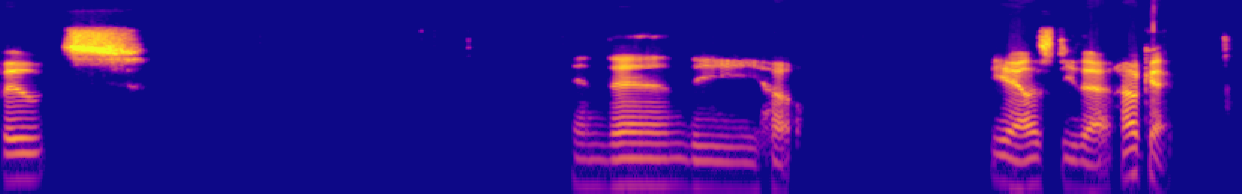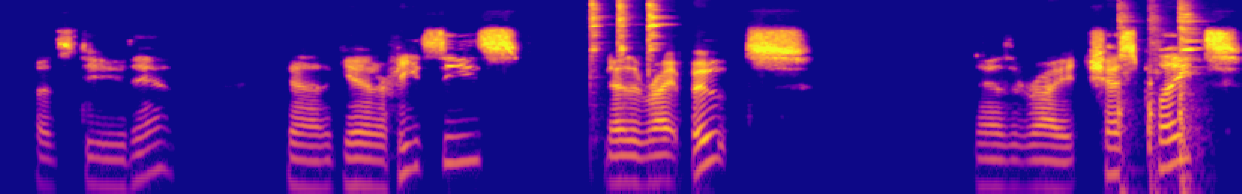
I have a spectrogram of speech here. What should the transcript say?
boots, and then the hoe. Yeah, let's do that. Okay, let's do that. Gotta get our feetsies, netherite boots, right chest plate,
